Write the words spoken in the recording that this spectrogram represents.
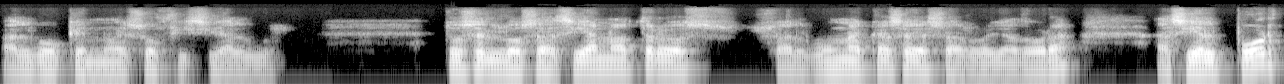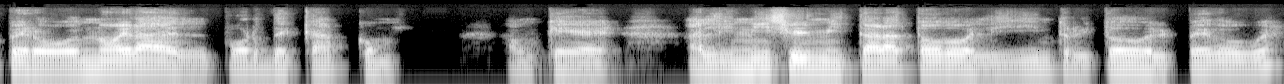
algo que no es oficial, güey. Entonces los hacían otros, alguna casa desarrolladora, hacía el port, pero no era el port de Capcom, aunque al inicio imitara todo el intro y todo el pedo, güey,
